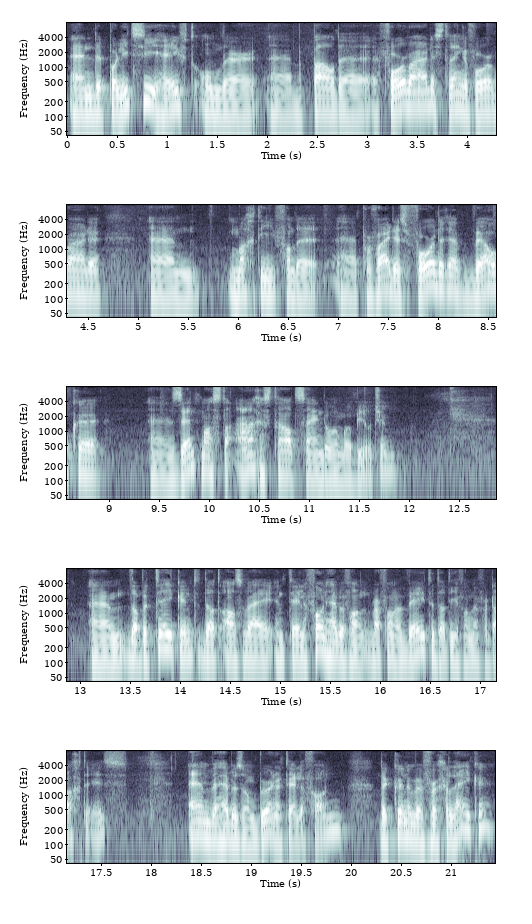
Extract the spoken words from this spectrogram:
En de politie heeft onder eh, bepaalde voorwaarden, strenge voorwaarden, ehm, mag die van de eh, providers vorderen welke zendmasten aangestraald zijn door een mobieltje. Ehm, dat betekent dat als wij een telefoon hebben van, waarvan we weten dat die van de verdachte is, en we hebben zo'n burner-telefoon, dan kunnen we vergelijken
